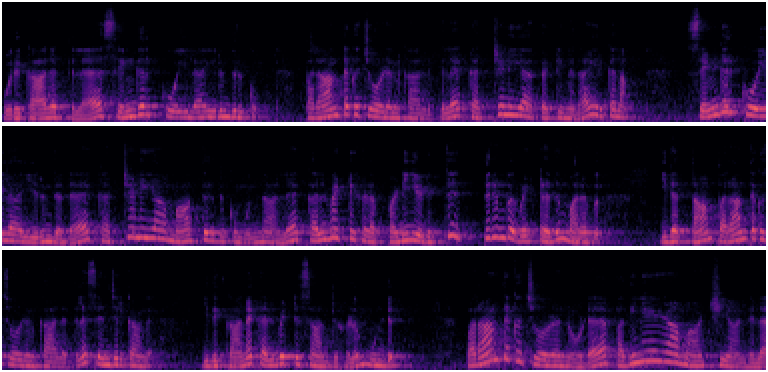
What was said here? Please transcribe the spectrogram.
ஒரு காலத்தில் செங்கற்கோயிலாக இருந்திருக்கும். பராந்தக சோழன் காலத்தில் கற்றணியாக கட்டினதாக இருக்கலாம். செங்கற்கோயிலாக இருந்ததை கற்றணியாக மாற்றுறதுக்கு முன்னால் கல்வெட்டுகளை படியெடுத்து திரும்ப வெட்டுறது மரபு. இதைத்தான் பராந்தக சோழன் காலத்தில் செஞ்சுருக்காங்க. இதுக்கான கல்வெட்டு சான்றுகளும் உண்டு. பராந்தக சோழனோட பதினேழாம் ஆட்சி ஆண்டில்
